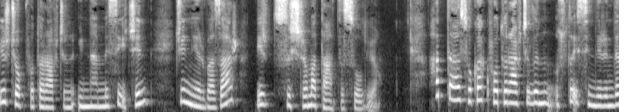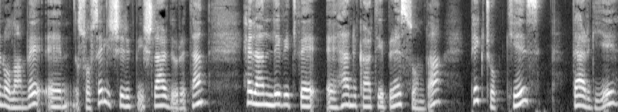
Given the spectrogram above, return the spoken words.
birçok fotoğrafçının ünlenmesi için Junior Bazar bir sıçrama tahtası oluyor. Hatta sokak fotoğrafçılığının usta isimlerinden olan ve e, sosyal içerikli işler de üreten Helen Levitt ve e, Henry Cartier-Bresson da pek çok kez dergiye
